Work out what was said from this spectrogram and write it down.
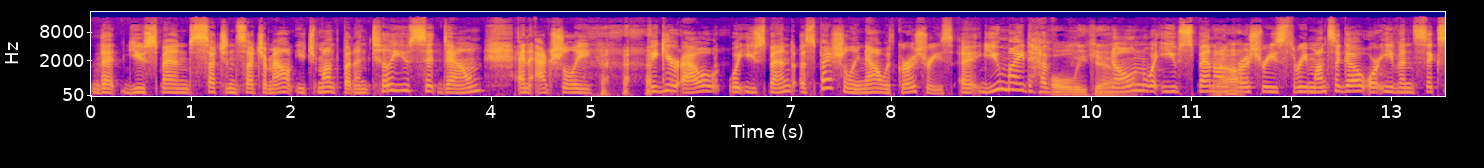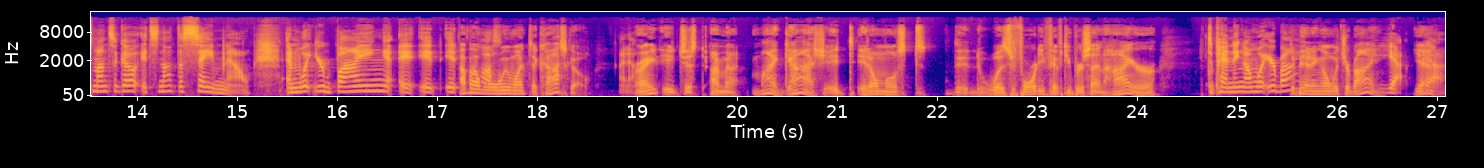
that you spend such and such amount each month, but until you sit down and actually figure out what you spend, especially now with groceries, uh, you might have Holy cow. known what you spent Yeah. on groceries 3 months ago or even 6 months ago. It's not the same now. And what you're buying it it, it how about costs- when we went to costco I know. right it just i mean my gosh it it almost it was 40 50% higher depending on what you're buying. depending on what you're buying yeah, yeah,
